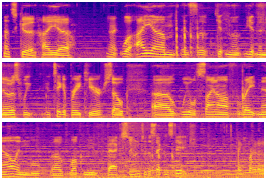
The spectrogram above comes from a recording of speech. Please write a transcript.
That's good. I uh, all right. Well, I um, it's uh, getting the getting the notice. We take a break here, so uh, we will sign off right now, and we'll uh, welcome you back soon to the second stage. Thanks, Brandon.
